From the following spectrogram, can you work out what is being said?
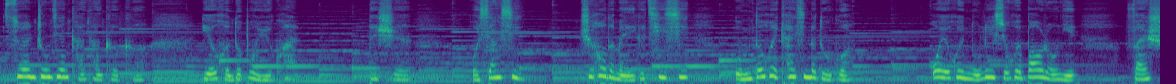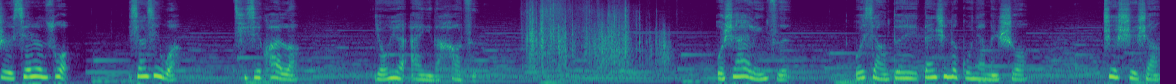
虽然中间坎坎坷坷，也有很多不愉快，但是我相信，之后的每一个七夕，我们都会开心的度过。我也会努力学会包容你，凡事先认错，相信我。七夕快乐，永远爱你的耗子。我是爱玲子，我想对单身的姑娘们说，这世上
